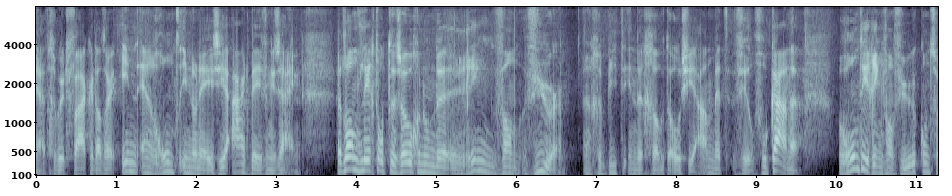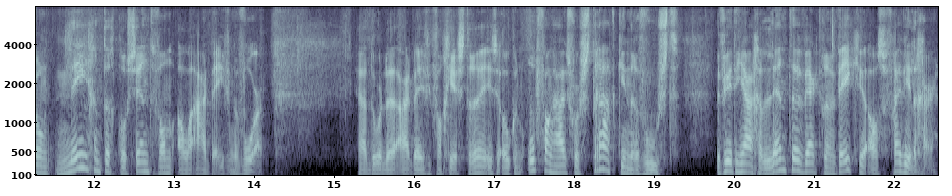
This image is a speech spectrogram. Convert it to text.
Ja, het gebeurt vaker dat er in en rond Indonesië aardbevingen zijn. Het land ligt op de zogenoemde Ring van Vuur. Een gebied in de Grote Oceaan met veel vulkanen. Rond die Ring van Vuur komt zo'n 90% van alle aardbevingen voor. Ja, door de aardbeving van gisteren is ook een opvanghuis voor straatkinderen verwoest. De 14-jarige Lente werkt er een weekje als vrijwilliger.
